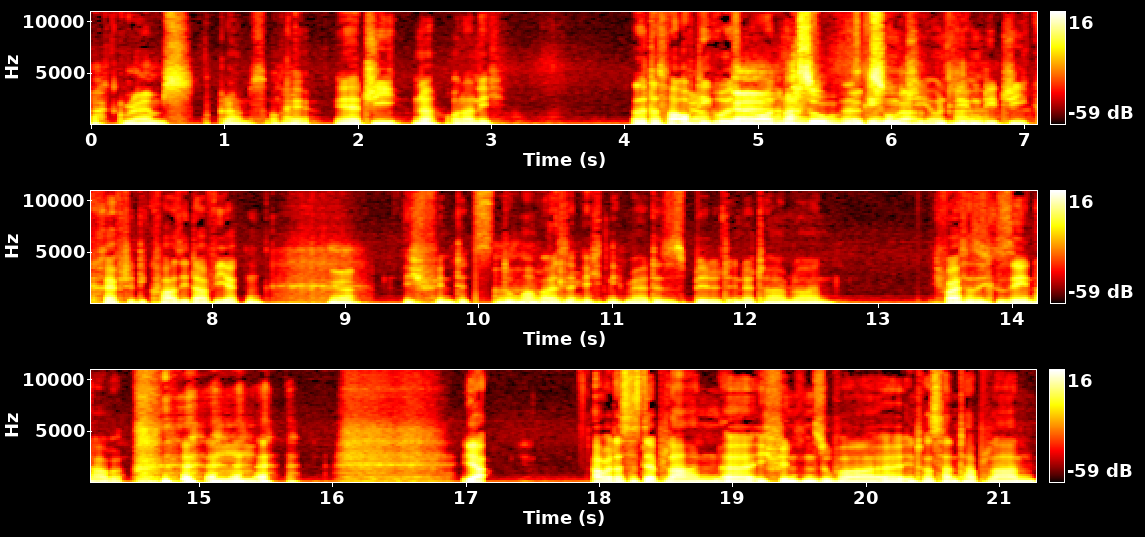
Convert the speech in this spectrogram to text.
ach, Grams. Grams, okay. Ja, G, ne? Oder nicht? Also das war auch Ja. die Ja, Größenordnung. ja. Ach so, Es äh, ging um, G, um, die, um die G-Kräfte, die quasi da wirken. Ja. Ich finde jetzt Ah, dummerweise okay. echt nicht mehr dieses Bild in der Timeline. Ich weiß, dass ich es gesehen habe. Mhm. Aber das ist der Plan. Äh, ich finde ein super äh, interessanter Plan.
